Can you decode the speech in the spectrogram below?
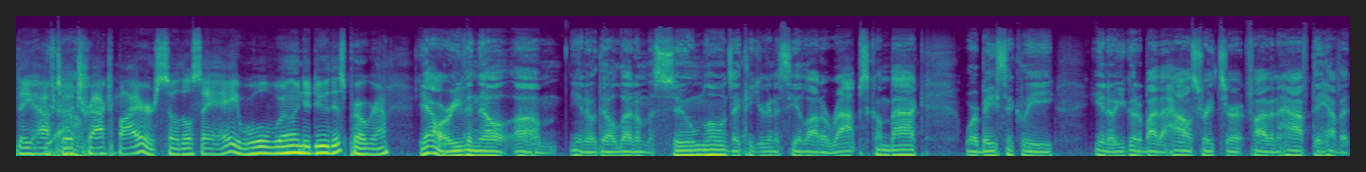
they have to attract buyers. So they'll say, "Hey, we're willing to do this program." Yeah, or even they'll, um, you know, they'll let them assume loans. I think you're going to see a lot of wraps come back, where basically, you know, you go to buy the house, rates are at five and a half. They have a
